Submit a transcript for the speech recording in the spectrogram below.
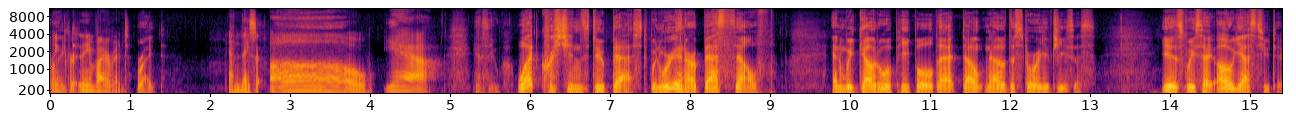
in Right. cr- in the environment, Right. and they say, "Oh, yeah, Yes. What Christians do best when we're in our best self and we go to a people that don't know the story of Jesus is we say, Oh, yes, you do.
